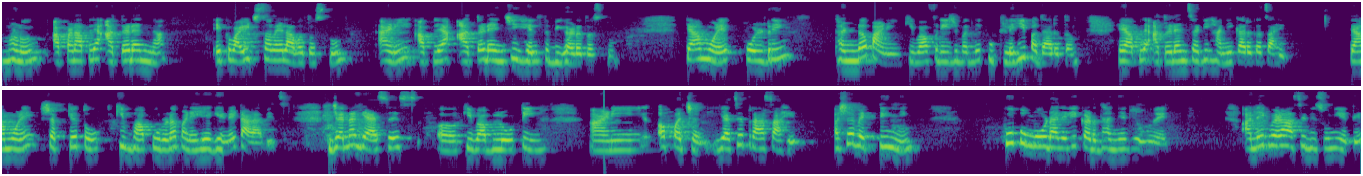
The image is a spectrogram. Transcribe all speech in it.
म्हणून आपण आपल्या आतड्यांना एक वाईट सवय लावत असतो आणि आपल्या आतड्यांची हेल्थ बिघडत असतो. त्यामुळे कोल्ड्रिंक थंड पाणी किंवा फ्रीजमधले कुठलेही पदार्थ हे आपल्या आतड्यांसाठी हानिकारकच आहेत. त्यामुळे शक्यतो किंवा पूर्णपणे हे घेणे टाळावेच. ज्यांना गॅसेस किंवा ब्लोटिंग आणि अपचन याचे त्रास आहेत अशा व्यक्तींनी खूप मोड आलेली कडधान्य घेऊ नयेत. अनेक वेळा असे दिसून येते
